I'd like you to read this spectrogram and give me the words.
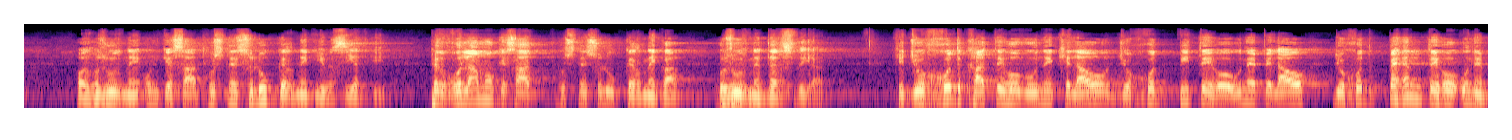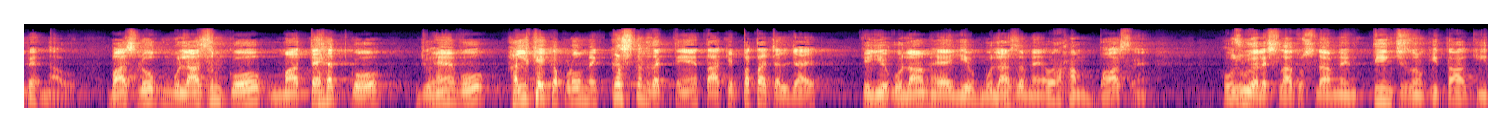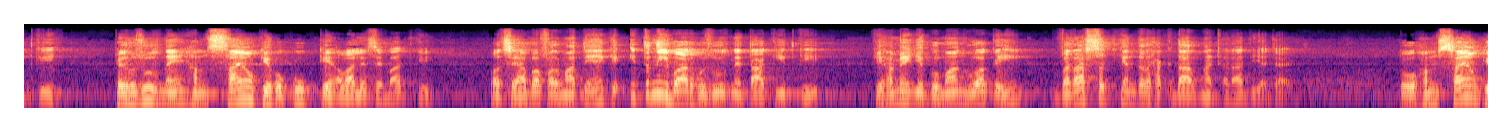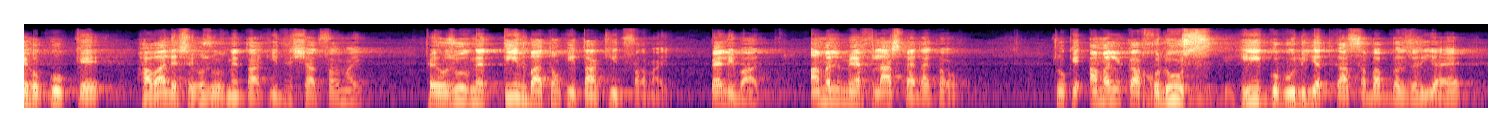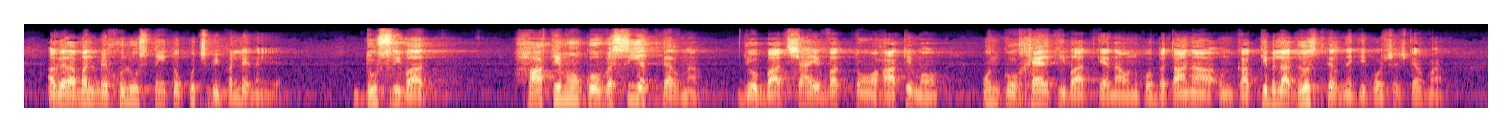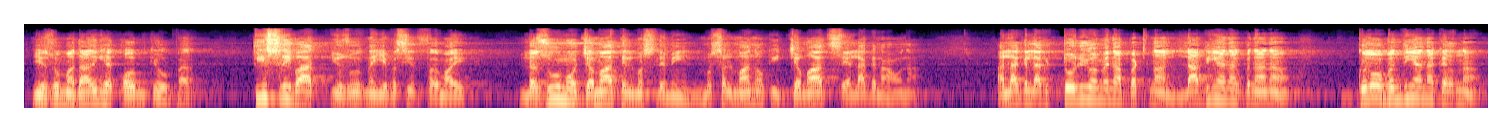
اور حضور نے ان کے ساتھ حسن سلوک کرنے کی وصیت کی۔ پھر غلاموں کے ساتھ حسن سلوک کرنے کا حضور نے درس دیا کہ جو خود کھاتے ہو وہ انہیں کھلاؤ، جو خود پیتے ہو انہیں پلاؤ، جو خود پہنتے ہو انہیں پہناؤ۔ بعض لوگ ملازم کو، ماتحت کو جو ہیں وہ ہلکے کپڑوں میں کسن رکھتے ہیں تاکہ پتہ چل جائے کہ یہ غلام ہے، یہ ملازم ہے اور ہم باس ہیں۔ حضور علیہ السلاۃ والسلام نے ان تین چیزوں کی تاکید کی۔ پھر حضور نے ہمسایوں کے حقوق کے حوالے سے بات کی اور صحابہ فرماتے ہیں کہ اتنی بار حضور نے تاکید کی کہ ہمیں یہ گمان ہوا کہیں وراثت کے اندر حقدار نہ ٹھہرا دیا جائے۔ تو ہمسایوں کے حقوق کے حوالے سے حضور نے تاکید ارشاد فرمائی۔ پھر حضور نے تین باتوں کی تاکید فرمائی۔ پہلی بات، عمل میں اخلاص پیدا کرو۔ چونکہ عمل کا خلوص ہی قبولیت کا سبب ذریعہ ہے اگر عمل میں خلوص نہیں تو کچھ بھی پلے نہیں ہے۔ دوسری بات، حاکموں کو وسیعت کرنا، جو بادشاہ وقت ہوں، حاکم ہوں، ان کو خیر کی بات کہنا، ان کو بتانا، ان کا قبلہ درست کرنے کی کوشش کرنا، یہ ذمہ داری ہے قوم کے اوپر۔ تیسری بات، حضور نے یہ وسیعت فرمائی، لزوم و جماعت المسلمین، مسلمانوں کی جماعت سے الگ نہ ہونا۔ الگ الگ ٹولیوں میں نہ بٹنا، لابیاں نہ بنانا، گروہ بندیاں نہ کرنا۔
